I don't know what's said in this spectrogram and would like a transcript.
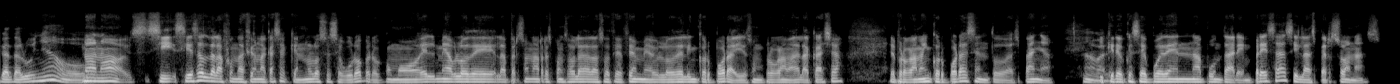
Cataluña o... No, no, si, si, es el de la Fundación La Casa, que no lo sé seguro, pero como él me habló de la persona responsable de la asociación, me habló del Incorpora y es un programa de la Casa, el programa Incorpora es en toda España. Ah, y creo que se pueden apuntar empresas y las personas.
